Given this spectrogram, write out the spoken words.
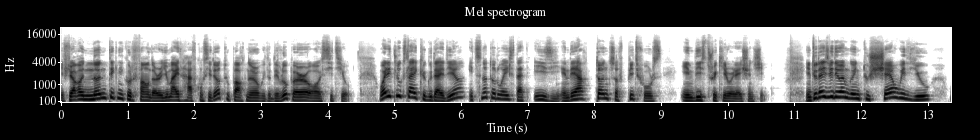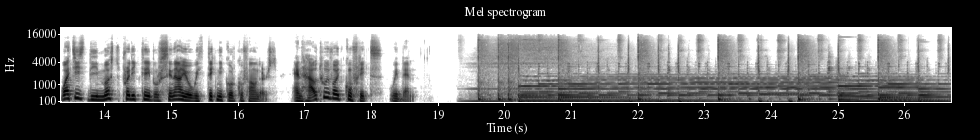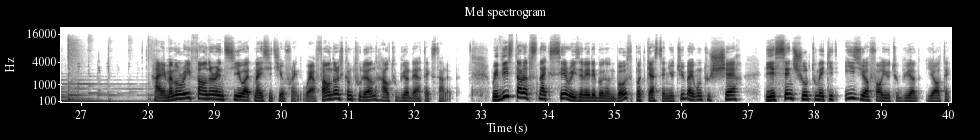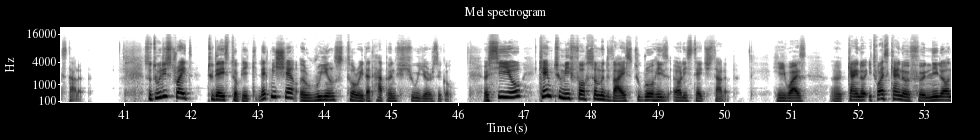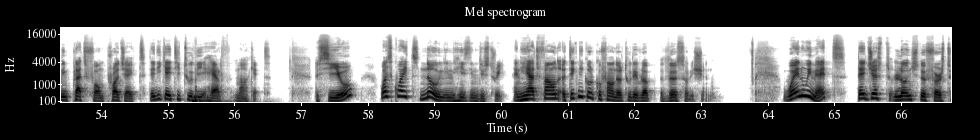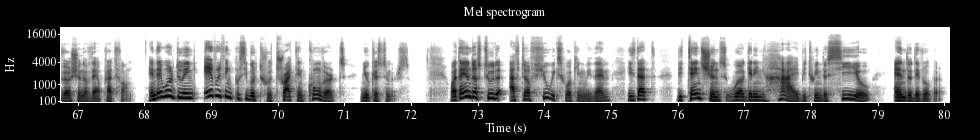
If you are a non-technical founder, you might have considered to partner with a developer or a CTO. While it looks like a good idea, it's not always that easy and there are tons of pitfalls in this tricky relationship. In today's video, I'm going to share with you what is the most predictable scenario with technical co-founders and how to avoid conflicts with them. Hi, I'm Amaury, founder and CEO at My CTO Friend, where founders come to learn how to build their tech startup. With this Startup Snack series available on both podcast and YouTube, I want to share the essential to make it easier for you to build your tech startup. So to illustrate today's topic, let me share a real story that happened a few years ago. A CEO came to me for some advice to grow his early stage startup. He was uh, kind of, it was kind of an e-learning platform project dedicated to the health market. The CEO was quite known in his industry, and he had found a technical co-founder to develop the solution. When we met, they just launched the first version of their platform, and they were doing everything possible to attract and convert new customers. What I understood after a few weeks working with them is that the tensions were getting high between the CEO and the developer.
